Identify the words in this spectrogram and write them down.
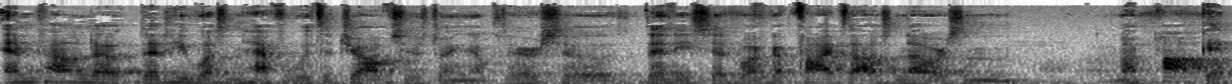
and found out that he wasn't happy with the jobs he was doing up there. So then he said, "Well, I've got five thousand dollars in my pocket."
